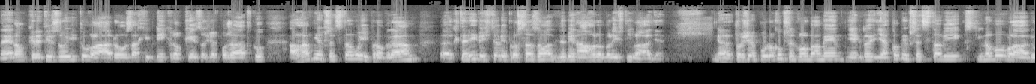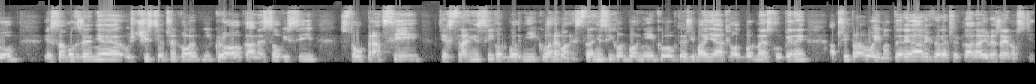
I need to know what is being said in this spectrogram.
nejenom kritizují tu vládu za chybné kroky, což je v pořádku, a hlavně představují program, který by chtěli prosazovat, kdyby náhodou byli v té vládě. Eh, to, že půl roku před volbami někdo jakoby představí stínovou vládu, je samozřejmě už čistě předvolební krok a nesouvisí s tou prací těch stranických odborníků nebo nestranických odborníků, kteří mají nějaké odborné skupiny a připravují materiály, které překládají veřejnosti.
